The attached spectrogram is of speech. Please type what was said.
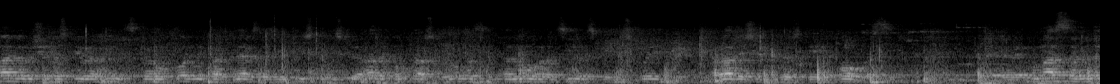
наміру щодо співробітництва формі партнерства з Львівської міської ради Полтавської області та Новгород-Сіверської міської ради Чернігівської області. У нас це буде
